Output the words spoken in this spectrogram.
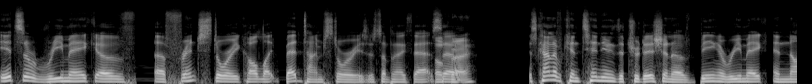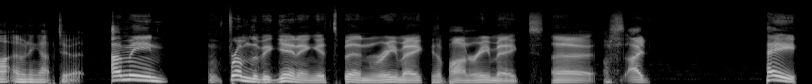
it's a remake of a French story called like Bedtime Stories or something like that. So Okay. it's kind of continuing the tradition of being a remake and not owning up to it. I mean, from the beginning, it's been remake upon remakes. Uh, I. Hey,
